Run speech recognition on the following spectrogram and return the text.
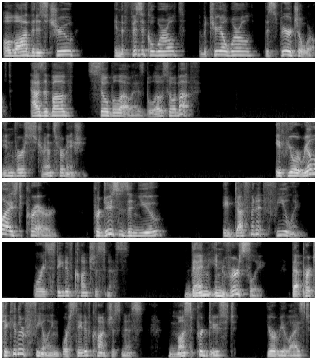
a law that is true in the physical world, the material world, the spiritual world, as above, so below, as below, so above. Inverse transformation. If your realized prayer produces in you a definite feeling or a state of consciousness, then inversely, that particular feeling or state of consciousness must produce your realized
